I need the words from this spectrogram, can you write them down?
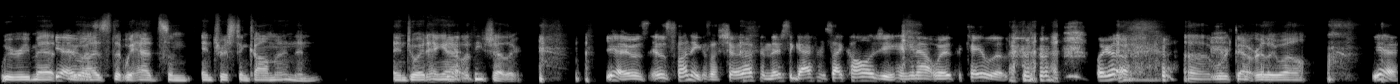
We re-met, Yeah, it was- realized that we had some interest in common, and enjoyed hanging Yeah. out with each other. Yeah. It was it was funny because I showed up and there's a guy from psychology hanging out with Caleb. like, oh. uh, it worked out really well. yeah,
